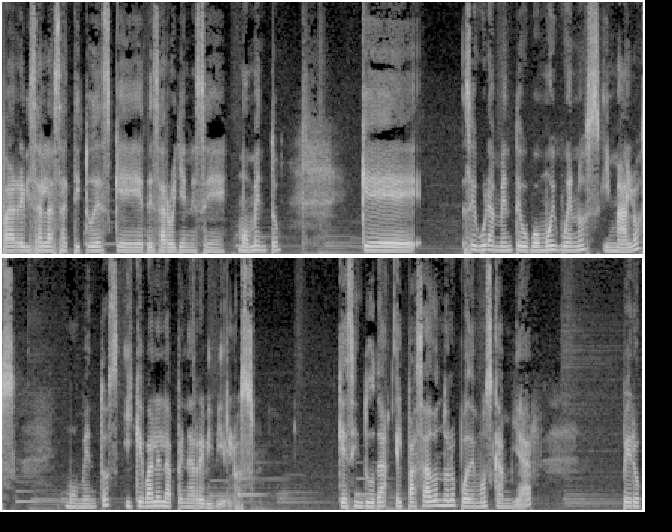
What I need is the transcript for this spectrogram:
para revisar las actitudes que desarrollé en ese momento, que seguramente hubo muy buenos y malos momentos y que vale la pena revivirlos. Que sin duda el pasado no lo podemos cambiar, pero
